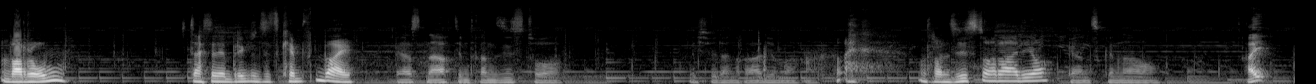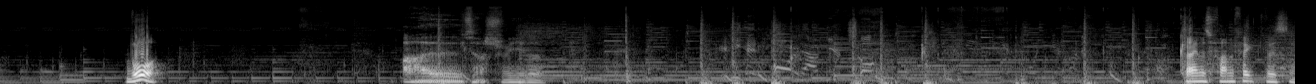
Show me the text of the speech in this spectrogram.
Warum? Ich dachte, der bringt uns jetzt Kämpfen bei. Erst nach dem Transistor. Ich will ein Radio machen. Ein Transistorradio. Ganz genau. Hi! Wo? Alter Schwede. Kleines Fun-Fact-Wissen.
